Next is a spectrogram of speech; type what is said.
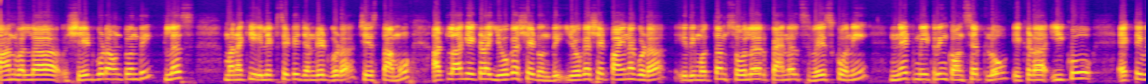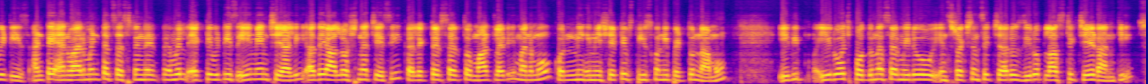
దానివల్ల షేడ్ కూడా ఉంటుంది ప్లస్ మనకి ఎలక్ట్రిసిటీ జనరేట్ కూడా చేస్తాము. అట్లాగే ఇక్కడ యోగా షెడ్ ఉంది. యోగా షెడ్ పైన కూడా ఇది మొత్తం సోలార్ ప్యానెల్స్ వేసుకొని నెట్ మీటరింగ్ కాన్సెప్ట్లో ఇక్కడ ఈకో యాక్టివిటీస్ అంటే ఎన్వైరన్మెంటల్ సస్టైనబుల్ యాక్టివిటీస్ ఏమేం చేయాలి అదే ఆలోచన చేసి కలెక్టర్ సార్తో మాట్లాడి మనము కొన్ని ఇనిషియేటివ్స్ తీసుకొని పెడుతున్నాము. ఇది ఈరోజు పొద్దున్న సార్ మీరు ఇన్స్ట్రక్షన్స్ ఇచ్చారు జీరో ప్లాస్టిక్ చేయడానికి. సో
